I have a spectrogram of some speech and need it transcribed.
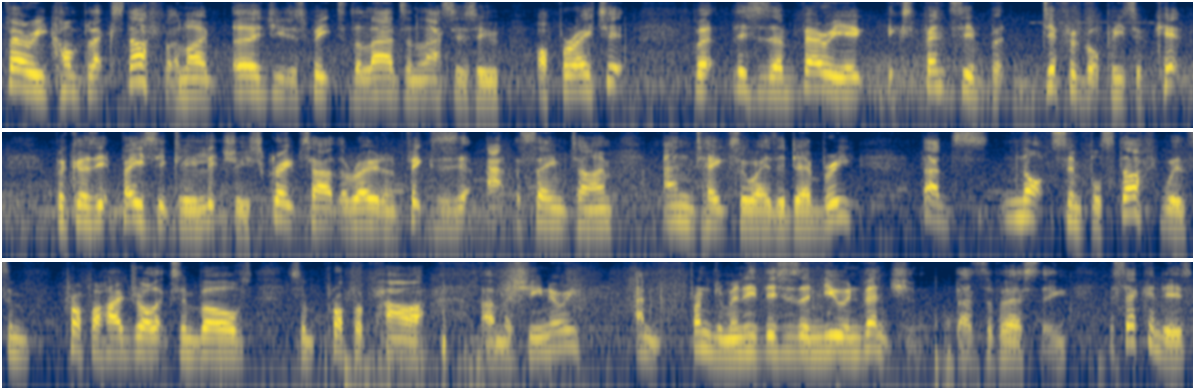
very complex stuff, and I urge you to speak to the lads and lasses who operate it. But this is a very expensive but difficult piece of kit because it basically literally scrapes out the road and fixes it at the same time and takes away the debris. That's not simple stuff with some proper hydraulics involved, some proper power uh, machinery. And fundamentally, this is a new invention. That's the first thing. The second is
